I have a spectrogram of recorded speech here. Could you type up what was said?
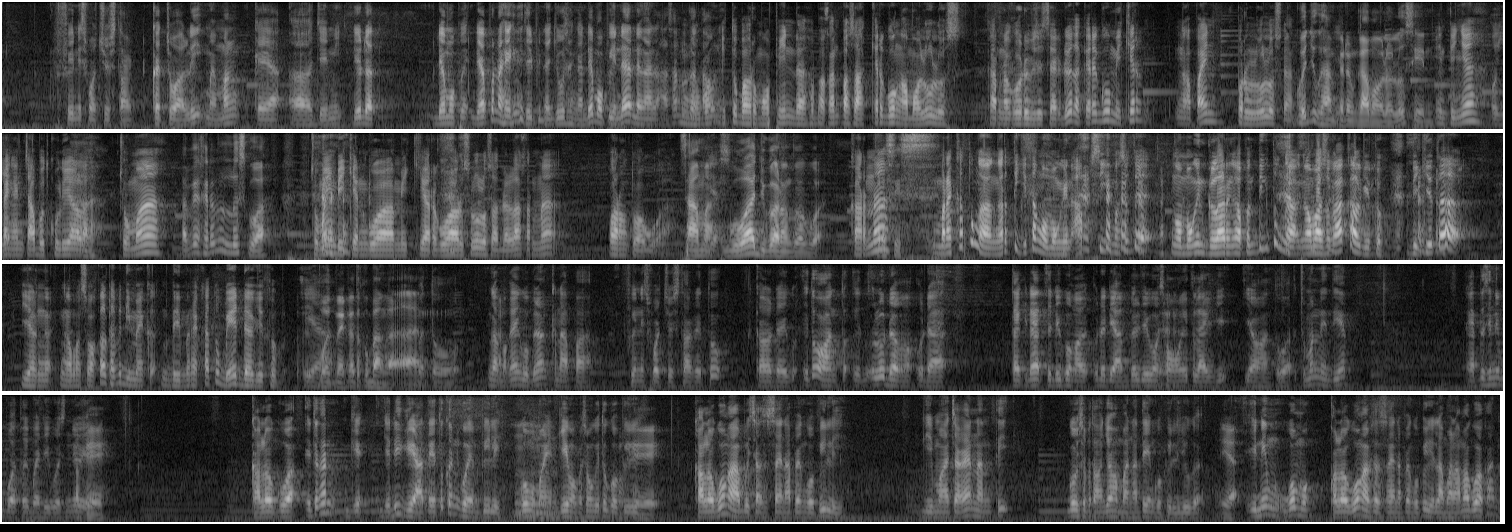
finish what you start. Kecuali memang kayak eh, Jamie, dia udah dia mau dia pun akhirnya jadi pindah jurusan kan. Dia mau pindah dengan alasan udah Nggak, tahu nih. itu baru mau pindah. Bahkan pas akhir gue nggak mau lulus karena gue udah bisa cari duit. Akhirnya gue mikir ngapain perlu lulus kan. Gue juga hampir nggak mau lulusin, Intinya Oh, iya. pengen cabut kuliah lah. Cuma tapi akhirnya lulus gua. cuma yang bikin gue mikir gue harus lulus adalah karena orang tua gue. Sama, Yes. gua juga orang tua gua. Karena Persis. mereka tuh nggak ngerti kita ngomongin apa sih. Maksudnya ngomongin gelar nggak penting tuh nggak nggak masuk akal gitu. Di kita ya nggak nggak masuk akal tapi di mereka di mereka tuh beda gitu. Iya. Buat mereka tuh kebanggaan. Betul. Enggak makanya gue bilang kenapa finish what you start itu kalau dari gua, itu orang tua, itu lu udah udah take that jadi gue udah diambil jadi gue nggak usah ngomong itu lagi ya orang tua. Cuman intinya at least ini buat pribadi gue sendiri Oke. ya. Kalau gua itu kan G- jadi GAT itu kan gue yang pilih. Gue mau main game apa semua itu gue pilih. Oke. Kalau gue nggak bisa selesai apa yang gue pilih, gimana caranya nanti gue bisa bertanggung jawab sama nanti yang gue pilih juga. Iya. Ini gue mau kalau gue nggak bisa selesai apa yang gue pilih, lama-lama gue akan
